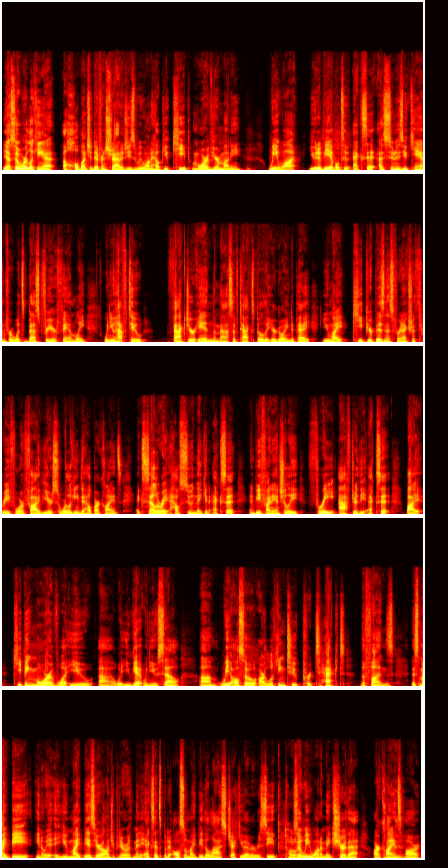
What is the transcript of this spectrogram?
Yeah. So we're looking at a whole bunch of different strategies. We want to help you keep more of your money. We want you to be able to exit as soon as you can for what's best for your family. When you have to factor in the massive tax bill that you're going to pay, you might keep your business for an extra three, four, five years. So we're looking to help our clients accelerate how soon they can exit and be financially free after the exit by keeping more of what you uh, what you get when you sell. Um, we also are looking to protect the funds. This might be, you know, it, it, you might be a serial entrepreneur with many exits, but it also might be the last check you ever receive. Totally. So we want to make sure that our clients are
